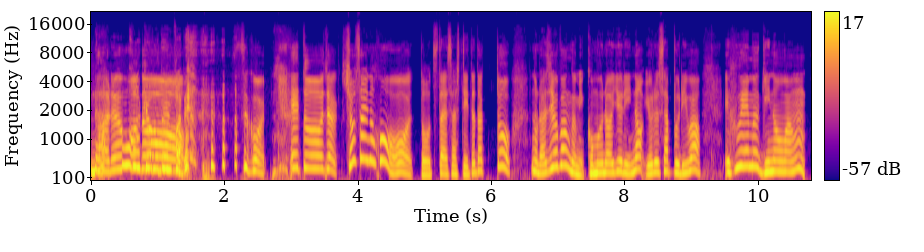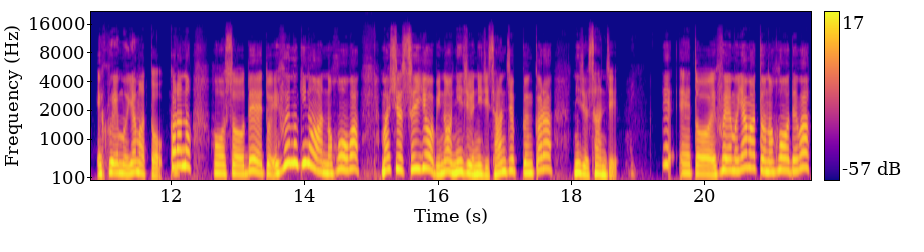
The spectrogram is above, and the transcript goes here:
なるほど。公共の電波で。すごい。えっ、とじゃあ詳細の方をえっとお伝えさせていただくとのラジオ番組小室ゆりの夜サプリは FM 宜野湾 FM 大和からの放送で、えっと FM 宜野湾の方は毎週水曜日の22時30分から23時。で、えー、と FM 大和の方では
